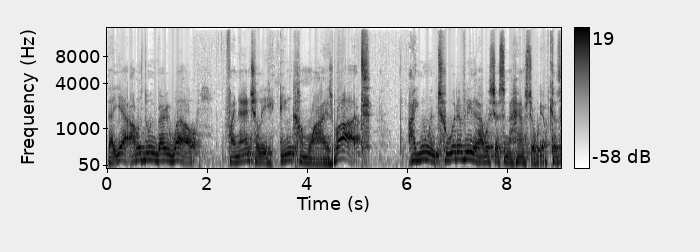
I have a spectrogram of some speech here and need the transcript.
that, yeah, I was doing very well financially, income wise, but I knew intuitively that I was just in a hamster wheel because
